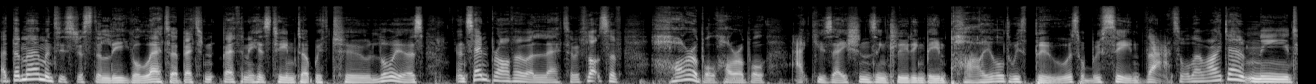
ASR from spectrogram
at the moment, it's just a legal letter. Beth- Bethenny has teamed up with two lawyers and sent Bravo a letter with lots of horrible, horrible accusations, including being piled with booze. We've seen that. Although I don't need,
